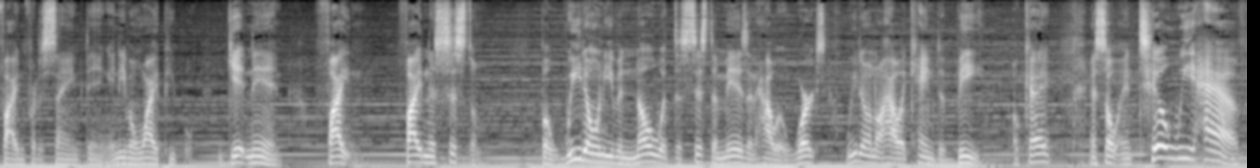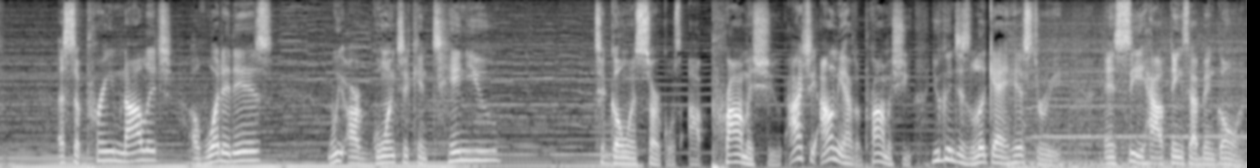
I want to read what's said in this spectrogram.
fighting for the same thing, and even white people getting in, fighting, fighting the system. But we don't even know what the system is and how it works. We don't know how it came to be. Okay? And so until we have a supreme knowledge of what it is, we are going to continue to go in circles. I promise you. Actually, I don't even have to promise you. You can just look at history and see how things have been going.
